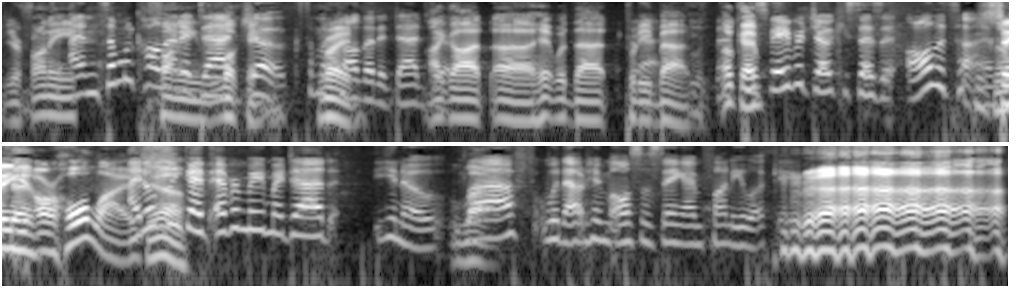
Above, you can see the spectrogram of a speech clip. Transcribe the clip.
you're funny. And someone called that funny a dad looking. joke. Someone Right. called that a dad joke. I got uh, hit with that pretty Yeah. bad. That's okay. his favorite joke. He says it all the time. Saying Okay. it our whole lives. I don't Yeah. think I've ever made my dad, you know, Laugh. laugh without him also saying I'm funny looking. have,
